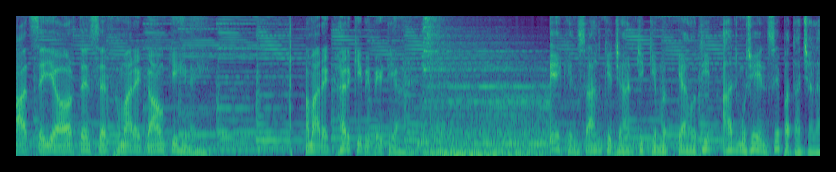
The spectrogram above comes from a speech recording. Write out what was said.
आज से ये औरतें सिर्फ़ हमारे गाँव की ही नहीं हमारे घर की भी बेटियाँ हैं। एक इंसान की जान की कीमत क्या होती आज मुझे इनसे पता चला।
